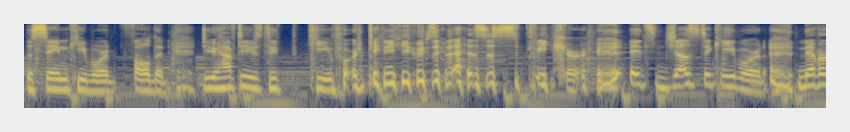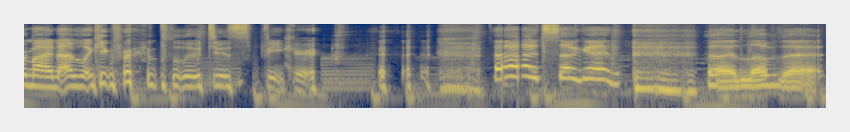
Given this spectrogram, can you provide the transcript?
The same keyboard, folded. Do you have to use the keyboard? Can you use it as a speaker? It's just a keyboard. Never mind, I'm looking for a Bluetooth speaker. ah, it's so good. I love that.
